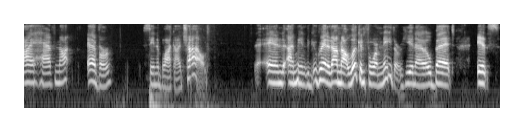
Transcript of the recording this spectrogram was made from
I have not ever seen a black eyed child. And I mean, granted, I'm not looking for them neither, you know, but it's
